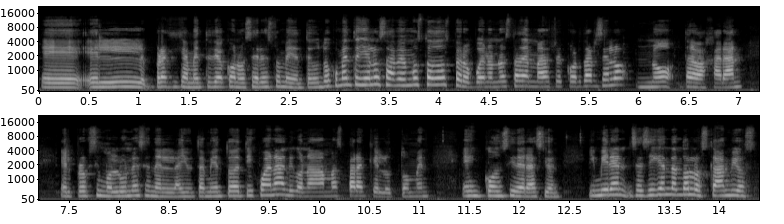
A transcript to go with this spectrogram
eh, él prácticamente dio a conocer esto mediante un documento, ya lo sabemos todos, pero bueno, no está de más recordárselo, no trabajarán el próximo lunes en el Ayuntamiento de Tijuana, digo nada más para que lo tomen en consideración. Y miren, se siguen dando los cambios.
